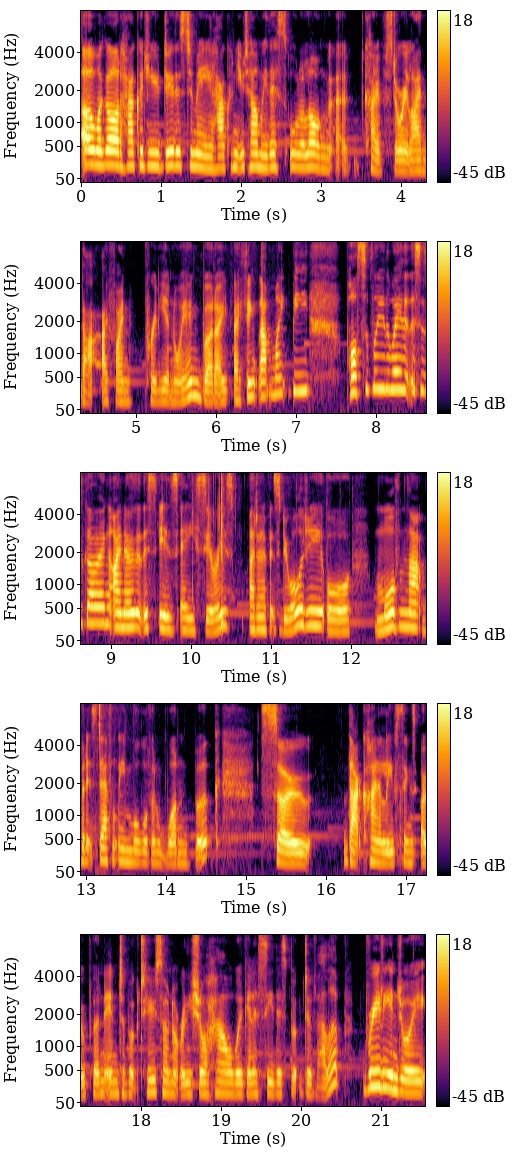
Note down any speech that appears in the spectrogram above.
oh my god, how could you do this to me? How can you tell me this all along? A kind of storyline that I find pretty annoying, but I, I think that might be possibly the way that this is going. I know that this is a series. I don't know if it's a duology or more than that, but it's definitely more than one book. So that kind of leaves things open into book two, so I'm not really sure how we're going to see this book develop. Really enjoy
